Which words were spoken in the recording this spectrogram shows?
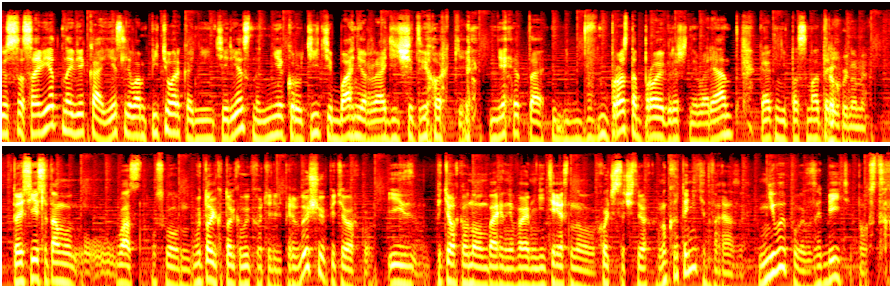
э, со- совет на века. Если вам пятерка не интересна, не крутите баннер ради четверки. Не это просто проигрышный вариант, как ни посмотри. Какой номер? То есть, если там у вас, условно, вы только-только выкрутили предыдущую пятерку, и пятерка в новом баре вам неинтересно, но хочется четверку, ну крутаните два раза. Не выпало, забейте просто.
